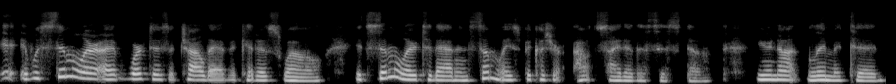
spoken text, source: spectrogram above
it, it, was similar. I worked as a child advocate as well. It's similar to that in some ways because you're outside of the system. You're not limited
